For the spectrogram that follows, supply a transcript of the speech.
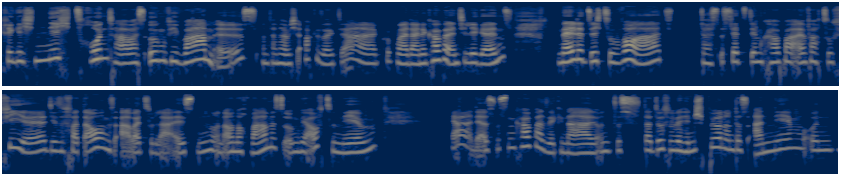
kriege ich nichts runter, was irgendwie warm ist. Und dann habe ich auch gesagt, ja, guck mal, deine Körperintelligenz meldet sich zu Wort. Das ist jetzt dem Körper einfach zu viel, diese Verdauungsarbeit zu leisten und auch noch Warmes irgendwie aufzunehmen ja, das ist ein Körpersignal und das, da dürfen wir hinspüren und das annehmen und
